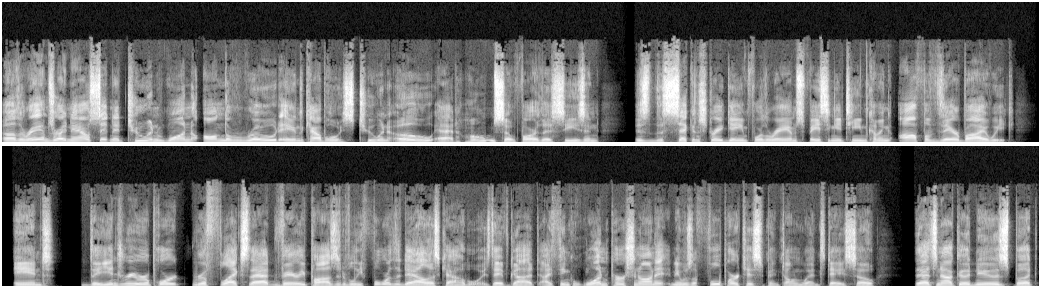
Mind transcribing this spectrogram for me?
Uh, the Rams right now sitting at two and one on the road, and the Cowboys two and zero oh at home so far this season. This is the second straight game for the Rams facing a team coming off of their bye week, and the injury report reflects that very positively for the Dallas Cowboys. They've got, I think, one person on it, and it was a full participant on Wednesday. So that's not good news, but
